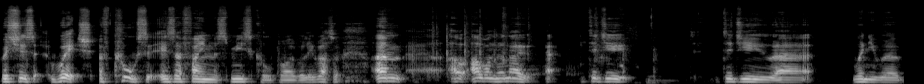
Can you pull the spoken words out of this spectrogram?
which is which, of course, is a famous musical by Willy Russell. Um, I, I want to know, uh, did you did you uh, when you were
